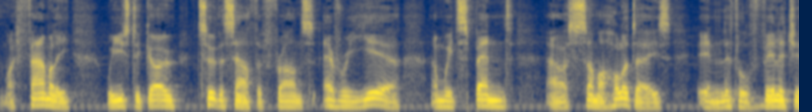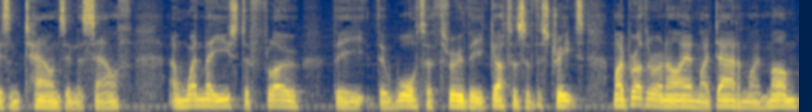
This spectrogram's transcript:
my family, we used to go to the south of France every year and we'd spend our summer holidays in little villages and towns in the south. And when they used to flow the, the water through the gutters of the streets, my brother and I and my dad and my mum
